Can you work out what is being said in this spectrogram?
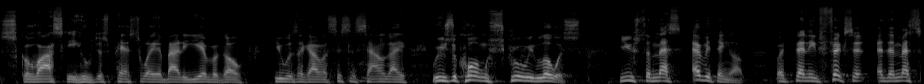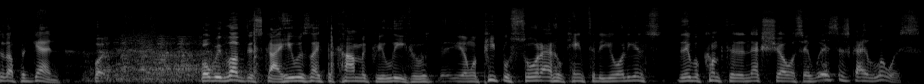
Skorowski, who just passed away about a year ago, he was like our assistant sound guy. We used to call him Screwy Lewis. He used to mess everything up, but then he'd fix it and then mess it up again. But but we loved this guy. He was like the comic relief. It was, you know, when people saw that who came to the audience, they would come to the next show and say, "Where's this guy Lewis?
